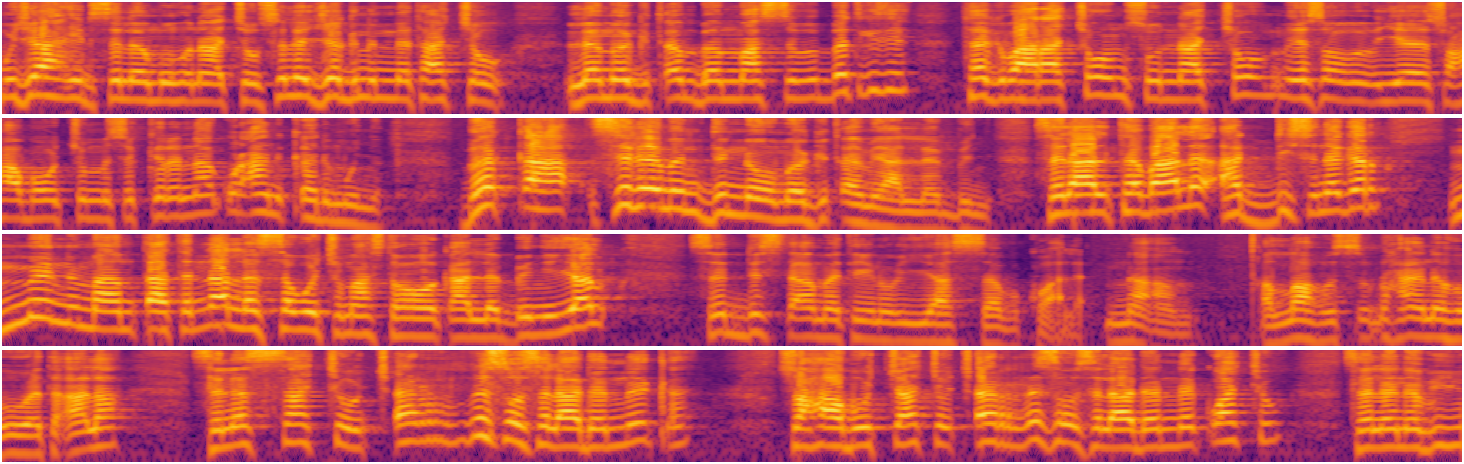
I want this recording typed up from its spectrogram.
ሙጃሂድ ስለ መሆናቸው ስለ ጀግንነታቸው ለመግጠም በማስብበት ጊዜ ተግባራቸውም ሱናቸውም የሰሓባዎችን ምስክርና ቁርአን ቀድሞኛል በቃ ስለምንድን ነው መግጠም ያለብኝ? ስላልተባለ አዲስ ነገር ምን ማምጣትና ለሰዎች ማስተዋወቅ አለብኝ እያልኩ ስድስት ዓመቴ ነው እያሰብኩ አለ። ናም አላሁ ስብሓንሁ ወተዓላ ስለ እሳቸው ጨርሶ ስላደነቀ ሰሓቦቻቸው ጨርሰው ስላደነቋቸው ስለ ነቢዩ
